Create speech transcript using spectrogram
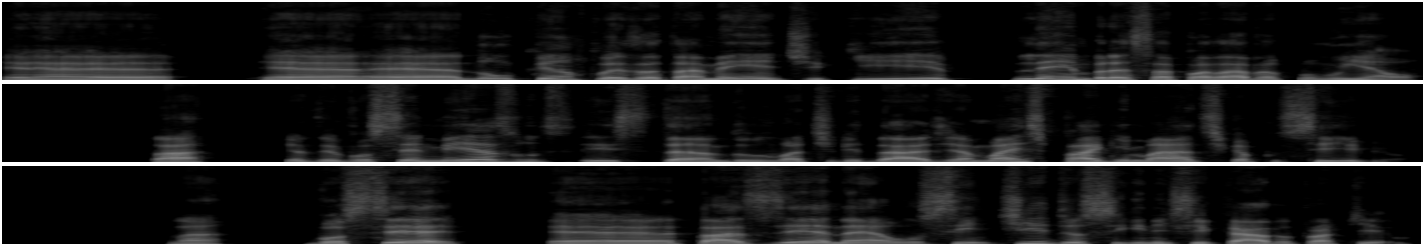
É, é, é, num campo exatamente que lembra essa palavra comunhão, tá? Quer dizer, você mesmo estando numa atividade a mais pragmática possível, né? Você é, trazer né, um sentido e um significado para aquilo.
